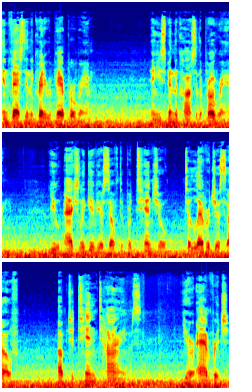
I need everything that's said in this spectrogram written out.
invest in the credit repair program and you spend the cost of the program, you actually give yourself the potential to leverage yourself up to 10 times your average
